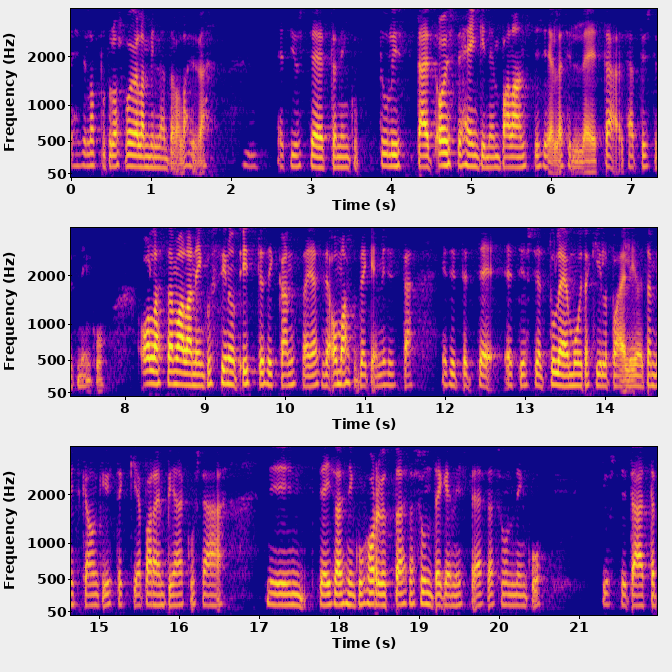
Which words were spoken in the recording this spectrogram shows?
eihän se lopputulos voi olla millään tavalla hyvä. Mm. Että just se, että niin kuin tulisi, tai että olisi se henkinen balanssi siellä silleen, että sä pystyt niin kuin olla samalla niin kuin sinut itsesi kanssa ja sitä omasta tekemisestä. Ja sitten että se, että jos sieltä tulee muita kilpailijoita, mitkä onkin yhtäkkiä parempia kuin sä, niin se ei saisi niin kuin horjuttaa sitä sun tekemistä ja sitä sun niin kuin, just sitä, että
